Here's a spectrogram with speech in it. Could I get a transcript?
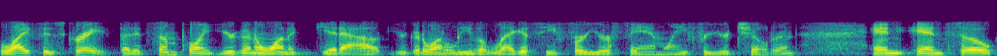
Life is great. But at some point, you're going to want to get out. You're going to want to leave a legacy for your family, for your children. And, and so,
